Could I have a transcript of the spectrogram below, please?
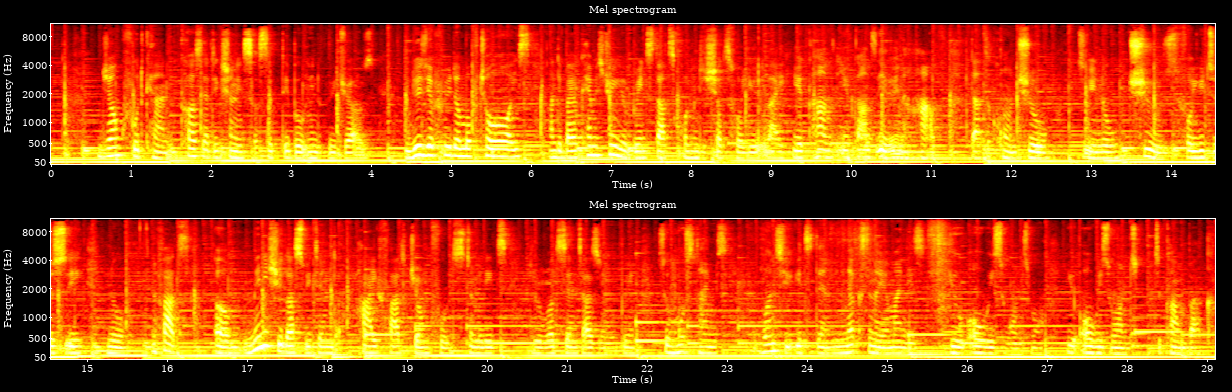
Junk food can cause addiction in susceptible individuals. You lose your freedom of choice, and the biochemistry in your brain starts calling the shots for you. Like you can't, you can't even have that control to you know choose for you to say no. In fact, um, many sugar sweetened, high-fat junk food stimulates the reward centers in your brain. So most times, once you eat them, the next thing on your mind is you always want more. You always want to come back.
